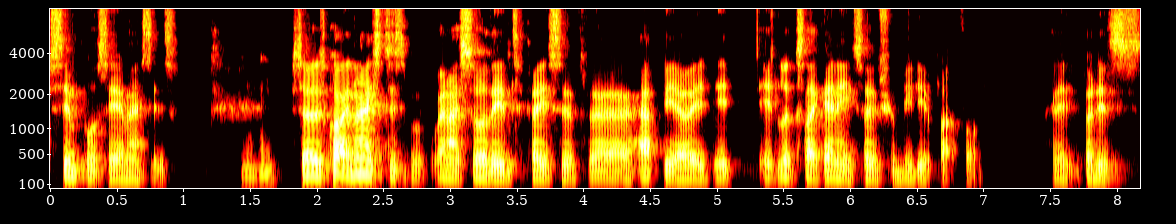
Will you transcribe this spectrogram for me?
simple CMSs. Mhm. So it was quite nice to when I saw the interface of uh, Happeo. It, it, it looks like any social media platform, and it, but it's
